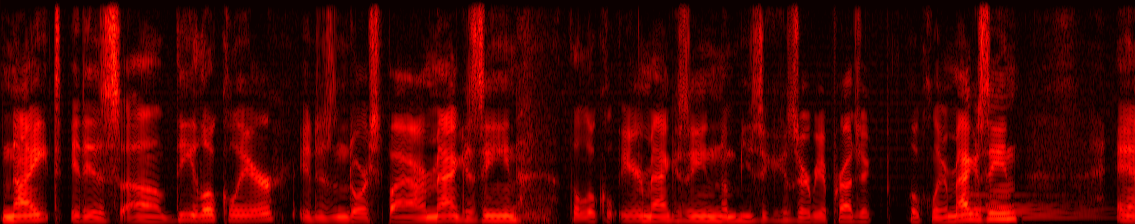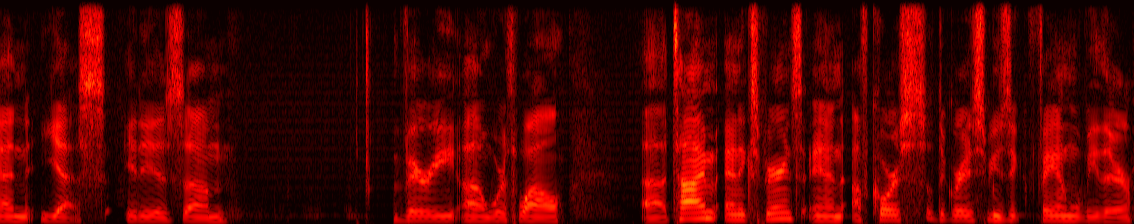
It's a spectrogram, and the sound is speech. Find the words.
night. It is uh, the local ear. It is endorsed by our magazine, the local ear magazine, the Music Exurbia Project local ear magazine. And yes, it is um, very uh, worthwhile uh, time and experience. And of course, the greatest music fan will be there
